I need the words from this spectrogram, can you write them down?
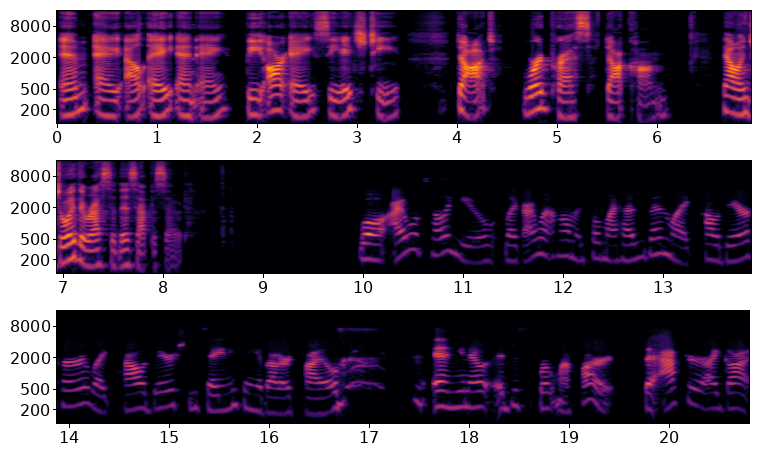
M A L A N A B R A C H T dot wordpress.com. Now enjoy the rest of this episode. Well, I will tell you, like I went home and told my husband, like, how dare her, like, how dare she say anything about our child? and you know, it just broke my heart. But after I got,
